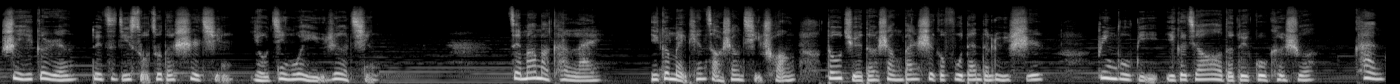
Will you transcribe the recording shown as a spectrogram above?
是一个人对自己所做的事情有敬畏与热情。在妈妈看来，一个每天早上起床都觉得上班是个负担的律师，并不比一个骄傲的对顾客说：“看。”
